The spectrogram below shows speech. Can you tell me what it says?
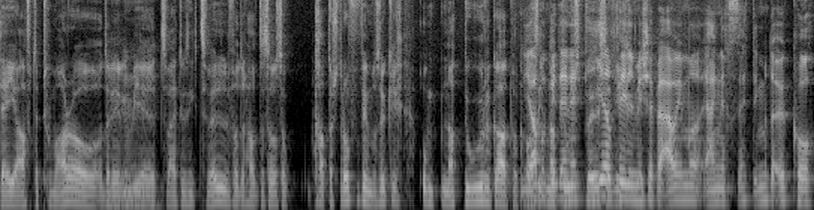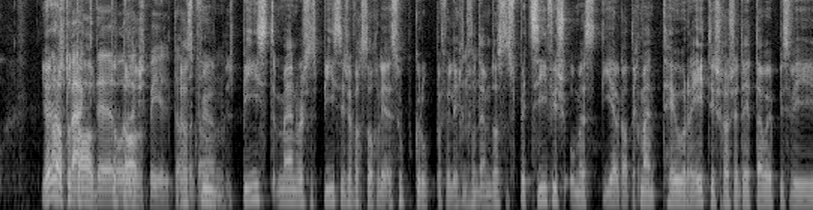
Day After Tomorrow oder irgendwie Mhm. 2012 oder halt so, so Katastrophenfilm, wo es wirklich um die Natur geht, wo quasi Ja, aber bei die diesen Natur das Bösewicht Tierfilmen ist eben auch immer, eigentlich es hat immer der Öko Ja, ja, Aspekt total. total. Rolle gespielt. Ich habe das? Gefühl, Beast, Man vs. Beast ist einfach so ein eine Subgruppe vielleicht Mhm. von dem, dass es spezifisch um ein Tier geht. Ich meine, theoretisch kannst du dort auch etwas wie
